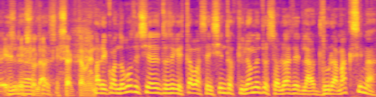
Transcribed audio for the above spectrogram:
es, solar, exactamente. Ahora, y cuando vos decías entonces que estaba a 600 kilómetros, ¿hablás de la altura máxima?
